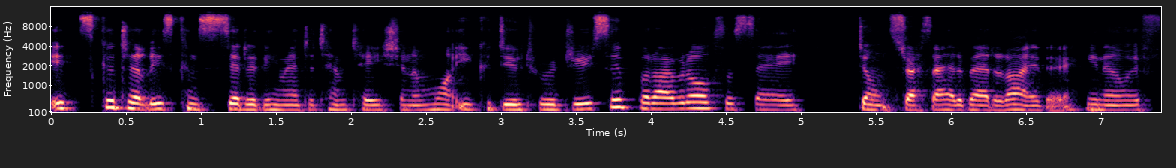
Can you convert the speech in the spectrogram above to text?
it's good to at least consider the amount of temptation and what you could do to reduce it. But I would also say don't stress out about it either. You know, if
